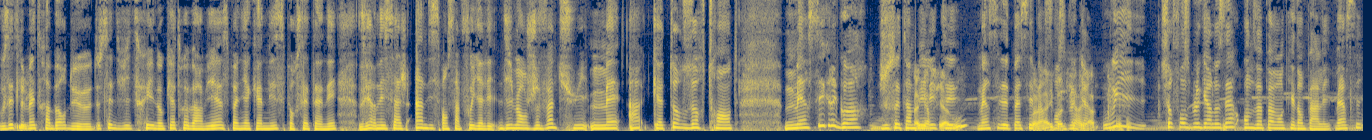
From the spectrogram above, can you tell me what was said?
vous êtes le maître à bord de, de cette vitrine aux quatre barbiers Spagnac à Nice pour cette année. Vernissage indispensable. Faut y aller dimanche 28 mai à 14h30. Merci Grégoire. Je vous souhaite un Bah, bel merci été. Merci d'être passé Voilà, par France Bleu Oui, sur France Bleu Garloser, on ne va pas manquer d'en parler. Merci.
